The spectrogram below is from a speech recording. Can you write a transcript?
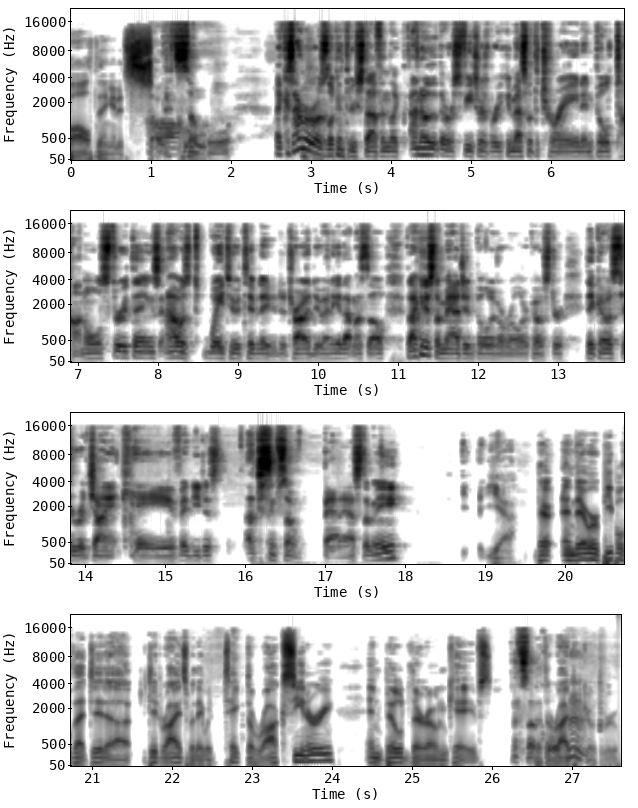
ball thing and it's so Oh. That's cool so cool. Like, cause I remember I was looking through stuff, and like I know that there was features where you can mess with the terrain and build tunnels through things, and I was way too intimidated to try to do any of that myself. But I can just imagine building a roller coaster that goes through a giant cave, and you just that just seems so badass to me. yeah there and there were people that did uh did rides where they would take the rock scenery and build their own caves That's so that the cool. ride would Hmm. go through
